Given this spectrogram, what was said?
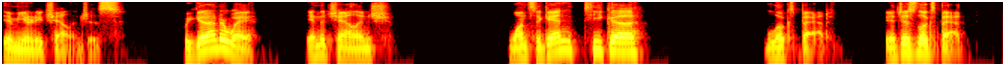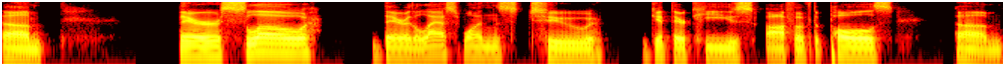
immunity challenges. We get underway in the challenge. Once again, Tika looks bad. It just looks bad. Um, they're slow. They're the last ones to get their keys off of the poles. Um,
